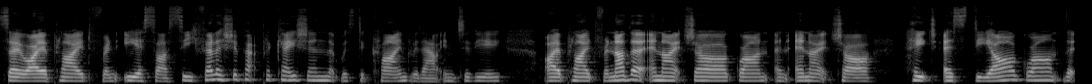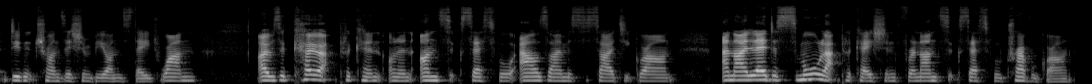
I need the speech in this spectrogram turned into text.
So I applied for an ESRC fellowship application that was declined without interview. I applied for another NIHR grant, an NIHR HSDR grant that didn't transition beyond stage one. I was a co applicant on an unsuccessful Alzheimer's Society grant, and I led a small application for an unsuccessful travel grant.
